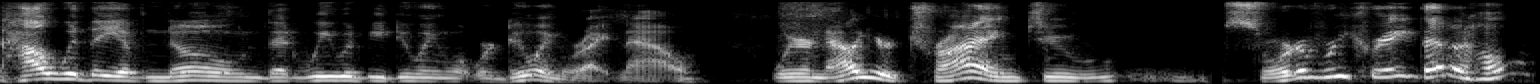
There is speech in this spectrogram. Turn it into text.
how would they have known that we would be doing what we're doing right now, where now you're trying to sort of recreate that at home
